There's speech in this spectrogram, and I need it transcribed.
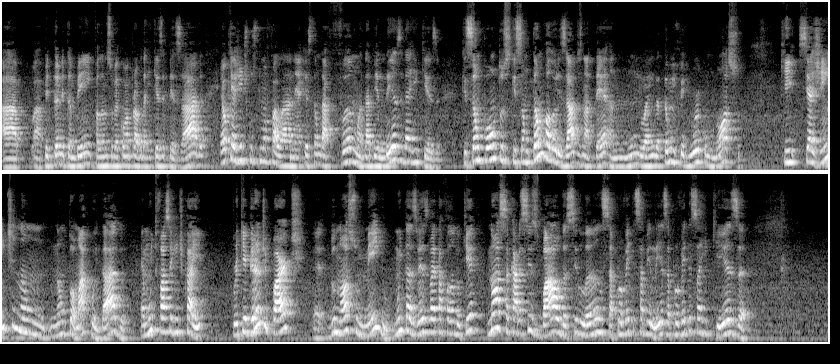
a, a Betânia também falando sobre como a prova da riqueza é pesada. É o que a gente costuma falar, né? A questão da fama, da beleza e da riqueza que são pontos que são tão valorizados na Terra, num mundo ainda tão inferior como o nosso, que se a gente não, não tomar cuidado, é muito fácil a gente cair. Porque grande parte é, do nosso meio, muitas vezes vai estar tá falando o quê? Nossa, cara, se esbalda, se lança, aproveita essa beleza, aproveita essa riqueza,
